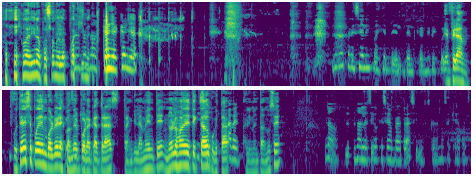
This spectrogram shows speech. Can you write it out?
Marina pasando las No, no, páginas. no, calla, calla. No me parecía la imagen del, del cangrejo. ese. Espera, ustedes se pueden volver a esconder por acá atrás tranquilamente. No los ha detectado Sí, porque está alimentándose. No, no les digo que se van para atrás y nos escondemos aquí a la vuelta.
